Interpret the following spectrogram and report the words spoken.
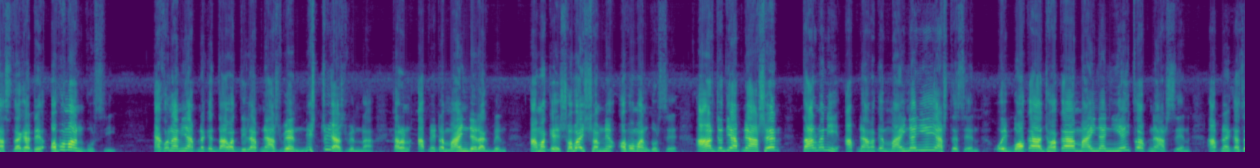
রাস্তাঘাটে অপমান করছি। এখন আমি আপনাকে দাওয়াত দিলে আপনি আসবেন, নিশ্চয়ই আসবেন না। কারণ আপনি এটা মাইন্ডে রাখবেন। আমাকে সবাই সামনে অপমান করছে। আর যদি আপনি আসেন, তার মানে আপনি আমাকে মাইনা নিয়েই আসতেছেন। ওই বকা, ঝকা, মাইনা নিয়েই তো আপনি আসছেন। আপনার কাছে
